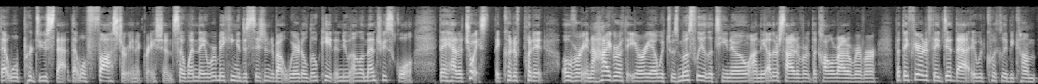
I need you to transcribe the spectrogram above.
that will produce that, that will foster integration. So when they were making a decision about where to locate a new elementary school, they had a choice. They could have put it over in a high growth area, which was mostly Latino on the other side of the Colorado River, but they feared if they did that, it would quickly become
